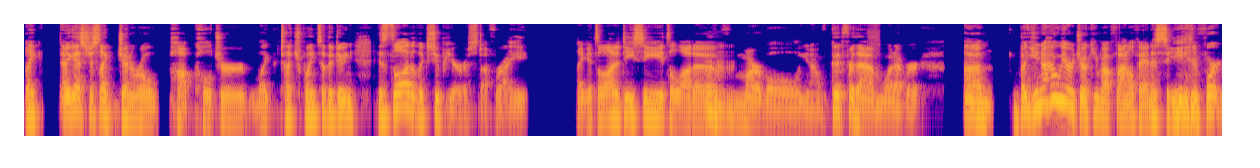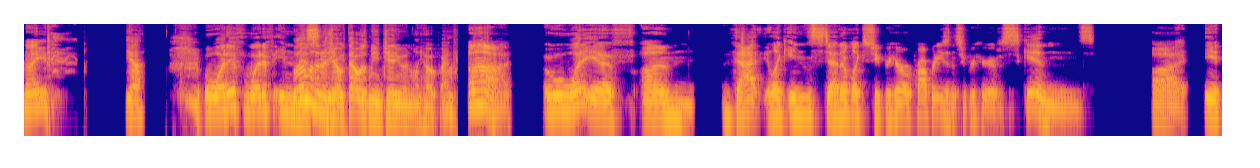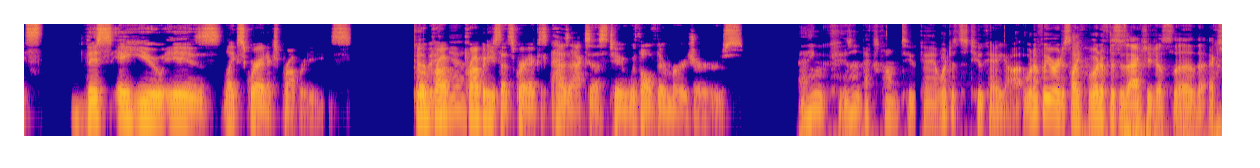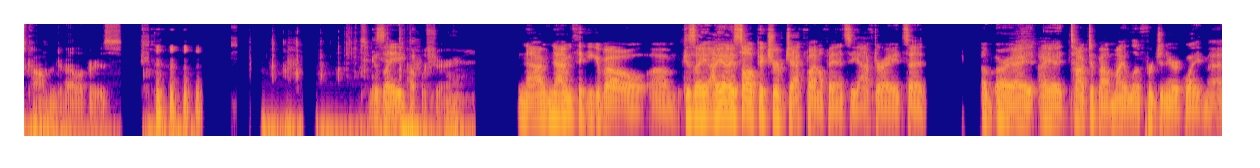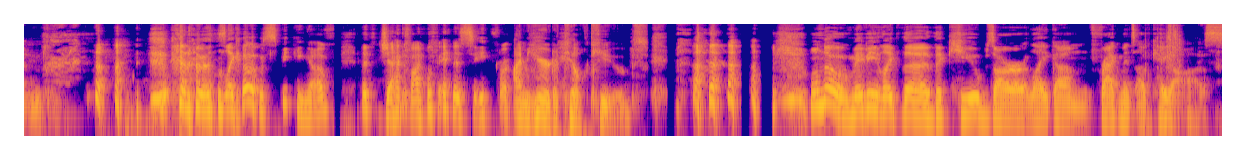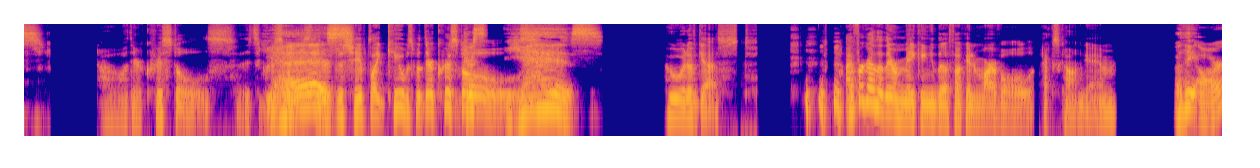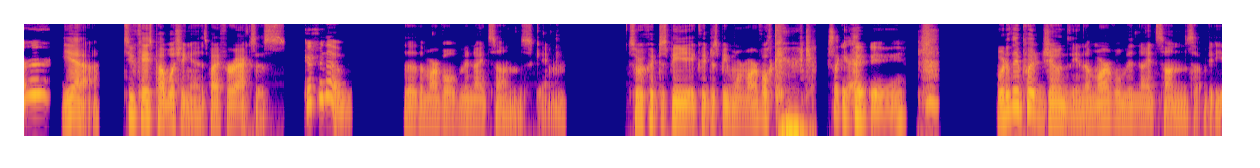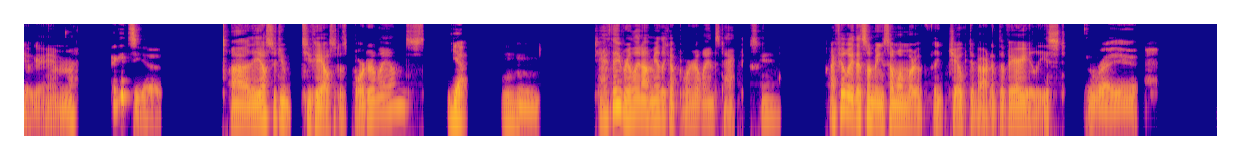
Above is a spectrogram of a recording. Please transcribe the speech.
like I guess just like general pop culture like touch points that they're doing is it's a lot of like superhero stuff, right? Like it's a lot of DC, it's a lot of Mhm. Marvel, you know, good for them, whatever. Um but you know how we were joking about Final Fantasy in Fortnite? Yeah. what if what if in Well, that wasn't a joke. That was me genuinely hoping. Ah, what if um that like instead of like superhero properties and superhero skins, uh, it's this AU is like Square Enix properties Could or be, prop- yeah. properties that Square Enix has access to with all of their mergers. I think isn't XCOM 2K? What does 2K got? What if we were just like, what if this is actually just the the XCOM developers? Because like- publisher. now, now I'm thinking about um because I, I I saw a picture of Jack Final Fantasy after I had said, uh, or I I talked about my love for generic white men. and I was like, "Oh, speaking of, it's Jack Final Fantasy." From... I'm here to kill cubes. well, no, maybe like the the cubes are like um fragments of chaos. Oh, they're crystals. It's crystals. Yes. They're just shaped like cubes, but they're crystals. Yes. Who would have guessed? I forgot that they were making the fucking Marvel XCOM game. Oh, they are Yeah. 2K's publishing is by Firaxis. good for them. the the Marvel Midnight Suns game. So it could just be it could just be more Marvel characters. Like, It could be. what if they put Jonesy in the Marvel Midnight Suns video game? I could see it. Uh, they also do 2K also does Borderlands. Yeah. hmm Have they really not made like a Borderlands tactics game? I feel like that's something someone would have like joked about at the very least. Right.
